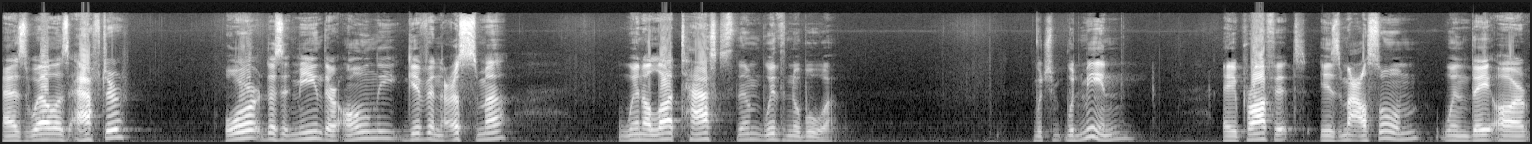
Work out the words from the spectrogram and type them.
as well as after? Or does it mean they're only given isma when Allah tasks them with nubuwa? Which would mean a prophet is ma'asum when they are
